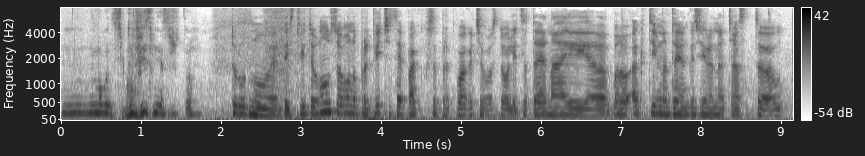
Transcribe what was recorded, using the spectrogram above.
Не, не мога да си го обясня защо. Трудно е, действително, особено предвид, че все пак се предполага, че в столицата е най-активната и ангажирана част от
